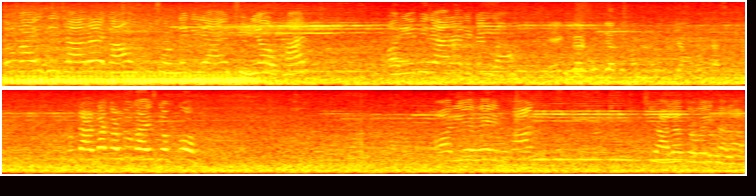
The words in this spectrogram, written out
तो और ये भी जा रहा है रिटर्न गाँव। एक मिनट रुक जा तुम दो गाइस लोग को। और ये है इरफान। की हालत हो गई खराब।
